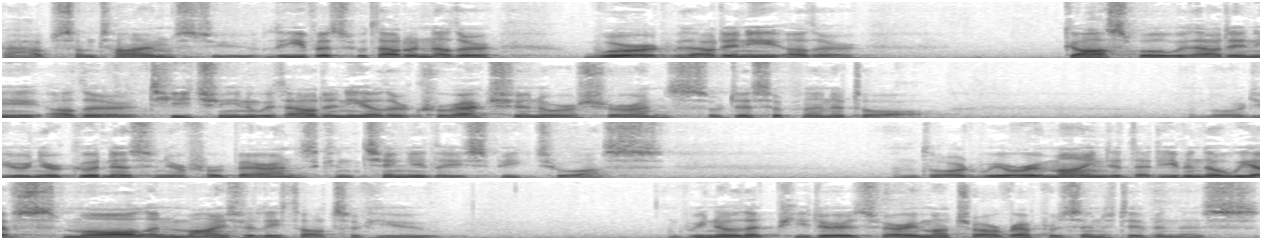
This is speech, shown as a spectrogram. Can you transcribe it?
perhaps sometimes, to leave us without another word, without any other gospel, without any other teaching, without any other correction or assurance or discipline at all. And Lord, you in your goodness and your forbearance continually speak to us. And Lord, we are reminded that even though we have small and miserly thoughts of you, and we know that Peter is very much our representative in this,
